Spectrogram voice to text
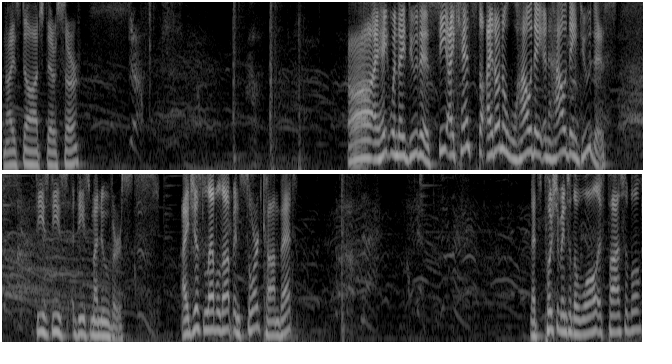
Nice dodge there, sir. Oh, I hate when they do this. See, I can't stop. I don't know how they and how they do this. These these these maneuvers. I just leveled up in sword combat. Let's push him into the wall if possible.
